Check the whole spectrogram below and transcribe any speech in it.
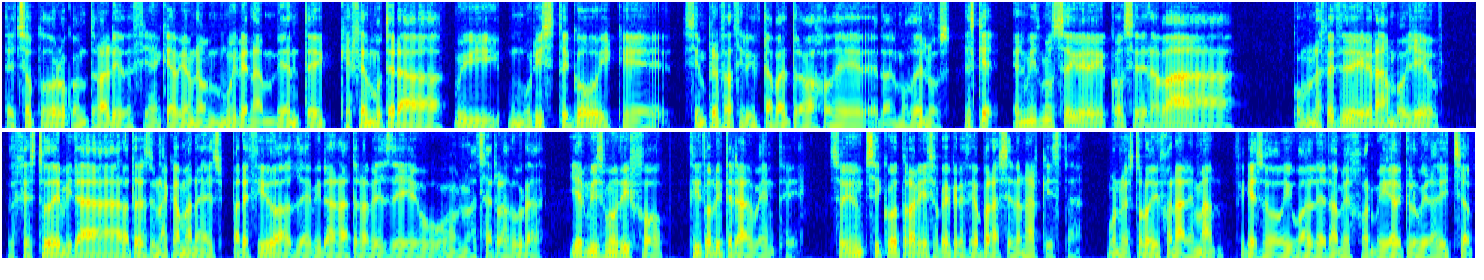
De hecho, todo lo contrario, decían que había un muy buen ambiente, que Helmut era muy humorístico y que siempre facilitaba el trabajo de, los modelos. Es que él mismo se consideraba como una especie de gran voyeur. El gesto de mirar a través de una cámara es parecido al de mirar a través de una charradura. Y él mismo dijo, cito literalmente, soy un chico travieso que creció para ser anarquista. Bueno, esto lo dijo en alemán, que eso igual era mejor Miguel que lo hubiera dicho.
